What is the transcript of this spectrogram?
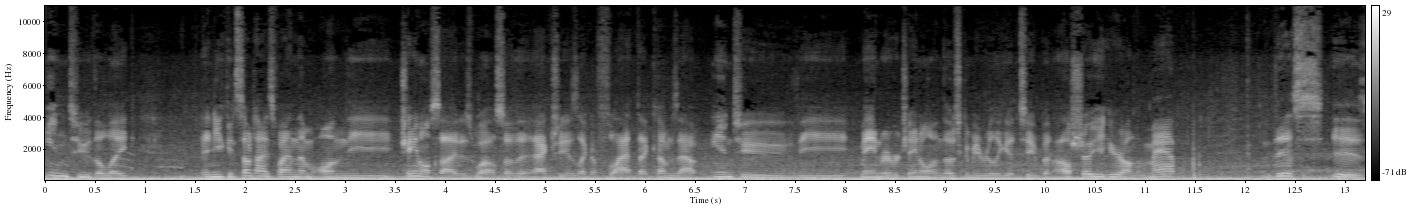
into the lake. And you can sometimes find them on the channel side as well. So that actually is like a flat that comes out into the main river channel and those can be really good too. But I'll show you here on the map. This is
